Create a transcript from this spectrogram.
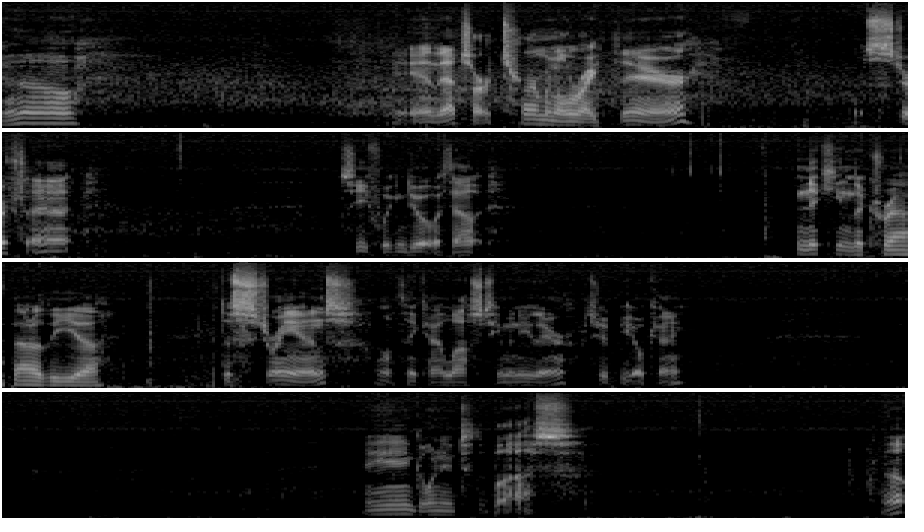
Go. And that's our terminal right there. Let's strip that. See if we can do it without nicking the crap out of the uh, the strands. I don't think I lost too many there. Should be okay. And going into the bus. Oh,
